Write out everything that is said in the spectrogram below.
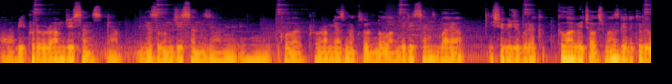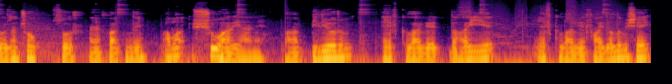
e, bir programcıysanız, yani yazılımcıysanız yani e, kolay program yazmak zorunda olan biriyseniz bayağı işi gücü bırakıp klavye çalışmanız gerekebilir. O yüzden çok zor. Yani farkındayım. Ama şu var yani. Biliyorum F klavye daha iyi. F klavye faydalı bir şey.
